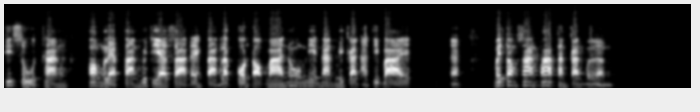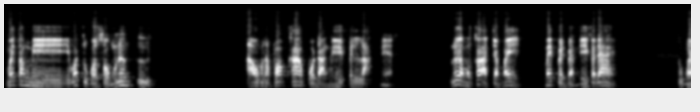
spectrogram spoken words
พิสูจน์ทาง ห้องแลบทางวิทยาศาสตร์อะไรต่างๆแล้วผลออกมานู่นนี่นั่นมีการอธิบายนะไม่ต้องสร้างภาพทางการเมือง ไม่ต้องมีวัตถุประสงค์เรื่องอื่น เอาเฉพาะข้าวโกดังนี้เป็นหลักเนี่ย เรื่องมันก็อาจจะไม่ไม่ไม่เป็นแบบนี้ก็ได้ ถูกไหม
